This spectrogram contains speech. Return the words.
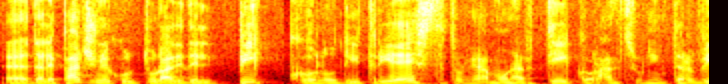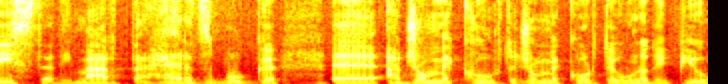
eh, dalle pagine culturali del Piccolo di Trieste troviamo un articolo, anzi un'intervista di Marta Herzbug eh, a John McCourt. John McCourt è uno dei più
